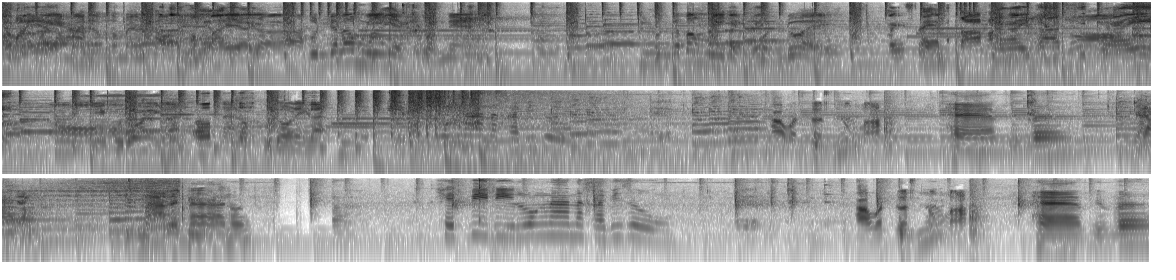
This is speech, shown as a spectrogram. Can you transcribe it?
ทำไมอะทำไมทำไมไม่ชอบสีทำไมอะคุณก็ต้องมีเหตุผลเนี่ยคุณก็ต้องมีเหตุผลด้วยไปแสบตาไงพระอาทิตย์ไงอ๋อนี่กูโดนอีกแล้วเออนะกูโดนอีกแล้วล่วงหน้านะคะพี่ซูมเอาวันเกิดลุงเหรอ Happy birthday ยังยังอีกนานเลยหพี่น้านุ่น HBD ล่วงหน้านะคะพี่ซูมเอาวันเกิดลุงเหรอ Happy birthday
